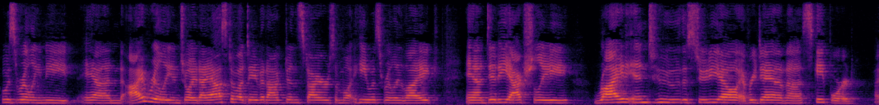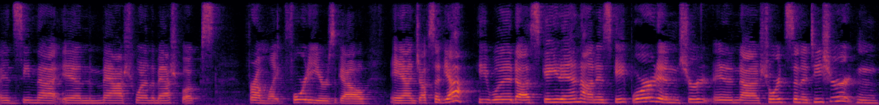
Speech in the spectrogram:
was really neat and I really enjoyed. I asked about David Ogden Stiers and what he was really like and did he actually ride into the studio every day on a skateboard. I had seen that in the MASH, one of the MASH books from like 40 years ago. And Jeff said, yeah, he would uh, skate in on his skateboard and shirt and uh, shorts and a t-shirt and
